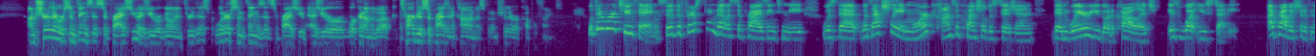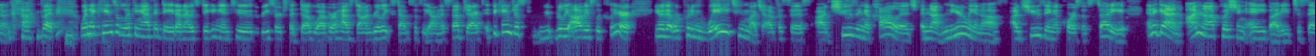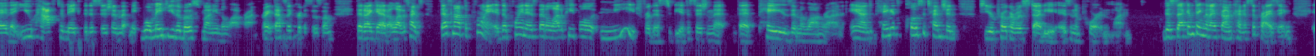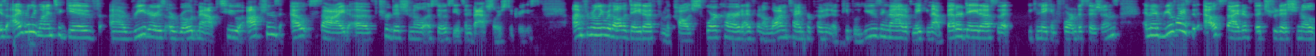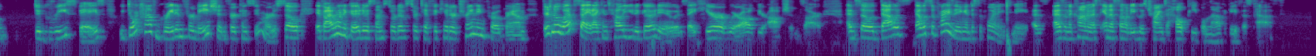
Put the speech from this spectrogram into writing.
I'm sure there were some things that surprised you as you were going through this. What are some things that surprised you as you were working on the book? It's hard to surprise an economist, but I'm sure there were a couple things. Well, there were two things. So, the first thing that was surprising to me was that what's actually a more consequential decision than where you go to college is what you study. I probably should have known that. But hmm. when I came to looking at the data and I was digging into the research that Doug Webber has done really extensively on this subject, it became just really obviously clear, you know, that we're putting way too much emphasis on choosing a college and not nearly enough on choosing a course of study. And again, I'm not pushing anybody to say that you have to make the decision that will make you the most money in the long run, right? That's a criticism that I get a lot of times. That's not the point. The point is that a lot of people need for this to be a decision that that pays in the long run. And paying close attention to your program of study is an important one. The second thing that I found kind of surprising is I really wanted to give uh, readers a roadmap to options outside of traditional associates and bachelor's degrees. I'm familiar with all the data from the college scorecard. I've been a long time proponent of people using that, of making that better data so that we can make informed decisions. And I realized that outside of the traditional degree space, we don't have great information for consumers. So if I want to go to some sort of certificate or training program, there's no website I can tell you to go to and say here are where all of your options are. And so that was that was surprising and disappointing to me as as an economist and as somebody who's trying to help people navigate this path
